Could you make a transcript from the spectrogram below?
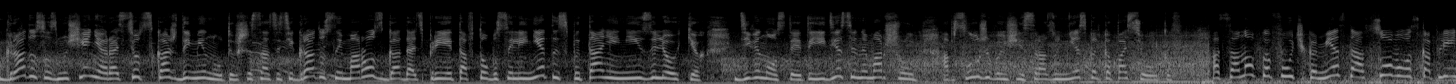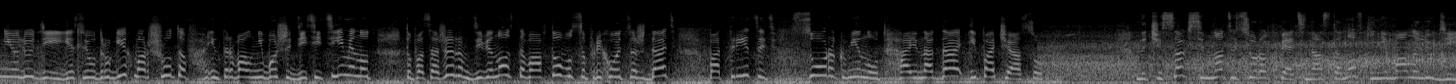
Градус возмущения растет с каждой минуты. В 16-градусный мороз гадать, приедет автобус или нет, испытание не из легких. 90 – это единственный маршрут, обслуживающий сразу несколько поселков. Остановка Фучка – место особого скопления людей. Если у других маршрутов интервал не больше 10 минут, то пассажирам 90-го автобуса приходится ждать по 30-40 минут, а иногда и по часу. На часах 17.45. На остановке немало людей.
